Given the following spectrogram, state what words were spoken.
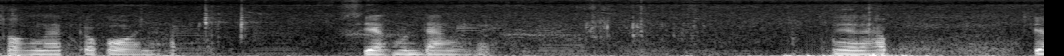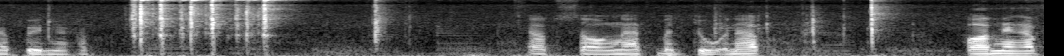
สองนัดก็พอนะครับ เสียงมันดังไปเนี่ยนะครับเสียบปืนนะครับ ครับสองนัดบรรจุนะครับ พร้อมยังครับ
